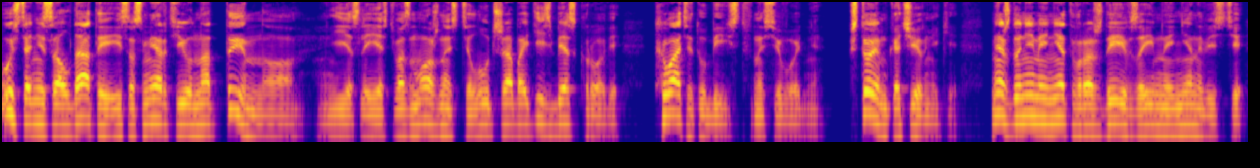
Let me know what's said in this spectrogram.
«Пусть они солдаты и со смертью на «ты», но, если есть возможность, лучше обойтись без крови. Хватит убийств на сегодня. Что им кочевники? Между ними нет вражды и взаимной ненависти.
